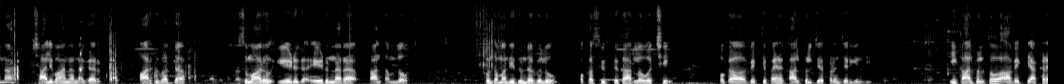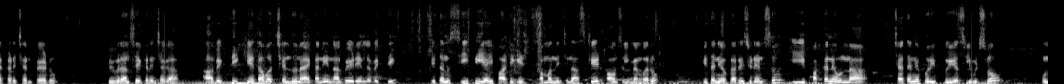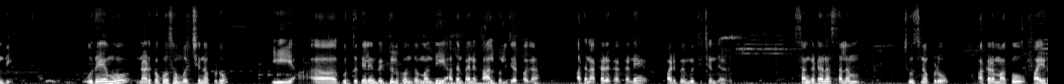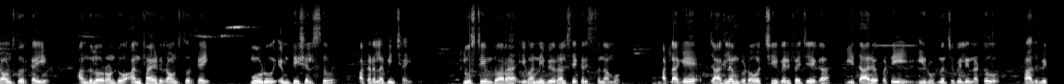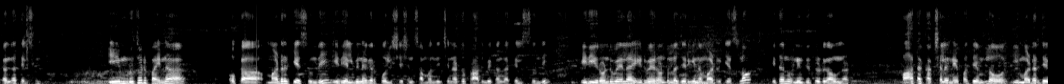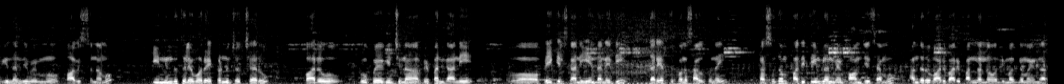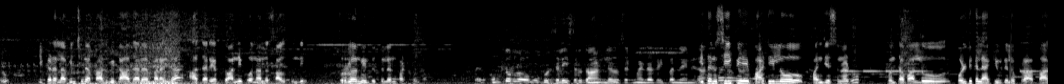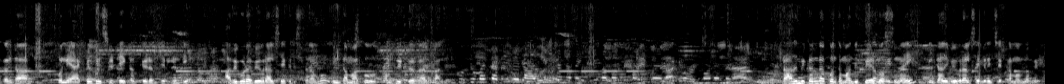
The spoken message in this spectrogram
ఉన్న శాలివాన నగర్ పార్క్ వద్ద సుమారు ఏడు ఏడున్నర ప్రాంతంలో కొంతమంది దుండగులు ఒక స్విఫ్ట్ కారులో వచ్చి ఒక వ్యక్తి పైన కాల్పులు జరపడం జరిగింది. ఈ కాల్పులతో ఆ వ్యక్తి అక్కడక్కడే చనిపోయాడు. వివరాలు సేకరించగా ఆ వ్యక్తి కేతావత్ చందు నాయక్ అని నలభై ఏడేళ్ళ వ్యక్తి. ఇతను సిపిఐ పార్టీకి సంబంధించిన స్టేట్ కౌన్సిల్ మెంబరు. ఇతని యొక్క రెసిడెన్స్ ఈ పక్కనే ఉన్న చైతన్యపురి పిఎస్ లిమిట్స్లో ఉంది. ఉదయము నడక కోసం వచ్చినప్పుడు ఈ గుర్తు తెలియని వ్యక్తులు కొంతమంది అతని పైన కాల్పులు జరపగా అతను అక్కడికక్కడనే పడిపోయి మృతి చెందాడు. సంఘటన స్థలం చూసినప్పుడు అక్కడ మాకు ఫైవ్ రౌండ్స్ దొరికాయి. అందులో రెండు అన్ఫైర్డ్ రౌండ్స్ దొరికాయి. మూడు ఎంటీ షెల్స్ అక్కడ లభించాయి. క్లూస్ టీమ్ ద్వారా ఇవన్నీ వివరాలు సేకరిస్తున్నాము. అట్లాగే జాగిలం కూడా వచ్చి వెరిఫై చేయగా ఈ దారి ఒకటి ఈ రూట్ నుంచి వెళ్ళినట్టు ప్రాథమికంగా తెలిసింది. ఈ మృతుడి పైన ఒక మర్డర్ కేసు ఉంది ఇది ఎల్బీ నగర్ పోలీస్ స్టేషన్ సంబంధించినట్టు ప్రాథమికంగా తెలుస్తుంది. ఇది రెండు వేల ఇరవై రెండులో జరిగిన మర్డర్ కేసులో ఇతను నిందితుడిగా ఉన్నాడు. పాత కక్షల నేపథ్యంలో ఈ మర్డర్ జరిగిందని మేము భావిస్తున్నాము. ఈ నిందితులు ఎవరు ఎక్కడి నుంచి వచ్చారు వారు ఉపయోగించిన వెపన్ కానీ వెహికల్స్ కానీ ఏందనేది దర్యాప్తు కొనసాగుతున్నాయి. ప్రస్తుతం పది టీంలను మేము ఫామ్ చేశాము. అందరూ వారి వారి పనులలో నిమగ్నమై ఉన్నారు. ఇక్కడ లభించిన ప్రాథమిక ఆధార పరంగా ఆ దర్యాప్తు అన్ని కోణాల్లో సాగుతుంది. త్వరలో నిందితులను పట్టుకుంటాం. గుంటూరులో గుడిసెలు వేసారు దాంట్లో సెటిల్మెంట్ ఇబ్బంది అయింది. ఇతను సిపిఐ పార్టీలో పనిచేస్తున్నాడు. కొంత వాళ్ళు పొలిటికల్ యాక్టివిటీలో భాగంగా కొన్ని యాక్టివిటీస్ టేకప్ చేయడం జరిగింది. అవి కూడా వివరాలు సేకరిస్తున్నాము. ఇంకా మాకు కంప్లీట్ వివరాలు కాలేదు. ప్రాథమికంగా కొంతమంది పేర్లు వస్తున్నాయి. ఇంకా అది వివరాలు సేకరించే క్రమంలో మేము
